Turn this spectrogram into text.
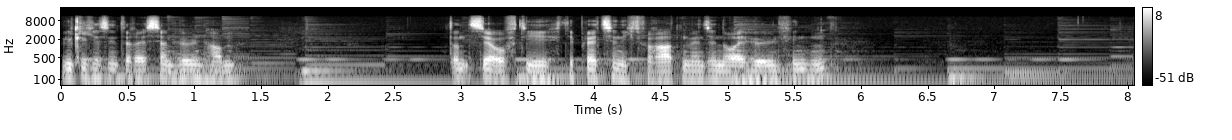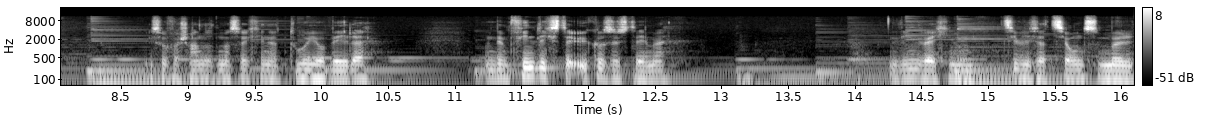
wirkliches Interesse an Höhlen haben, dann sehr oft die, die Plätze nicht verraten, wenn sie neue Höhlen finden. Wieso verschandelt man solche Naturjuwele und empfindlichste Ökosysteme mit irgendwelchen Zivilisationsmüll?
